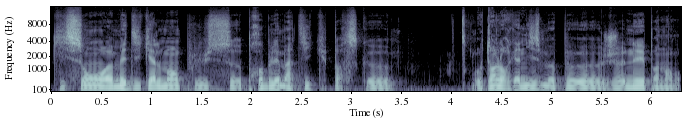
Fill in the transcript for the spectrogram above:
qui sont euh, médicalement plus euh, problématiques parce que autant l'organisme peut jeûner pendant,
